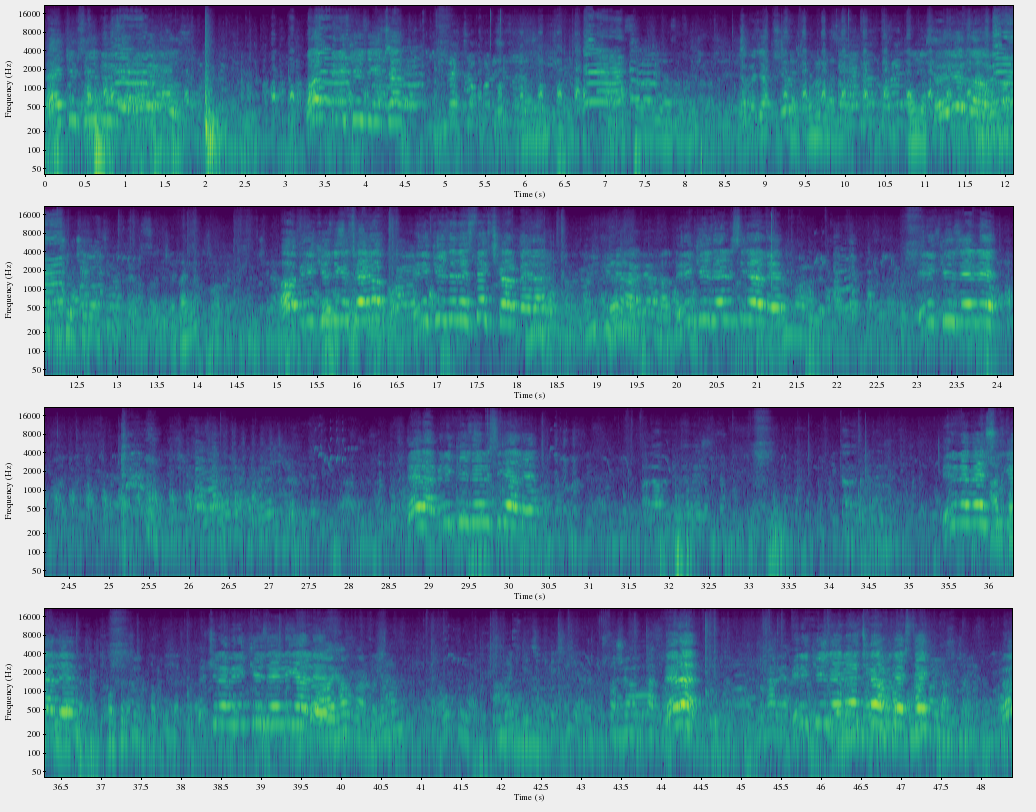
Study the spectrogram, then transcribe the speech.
Ben kimseyi duymuyorum haberiniz olsun. Var mı 1200'lü geçen? Yapacak bir şey yok. Söylüyoruz abi. Efendim? Abi 1200'lü geçen yok mu? 1200'de destek çıkar beyler. Ver abi. fark et- 1250'si geldi. 1250. Beyler 1250'si geldi. Birine 500 geldi. Üçüne 1250 geldi. Beyler 1250'ye çıkar bu destek.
